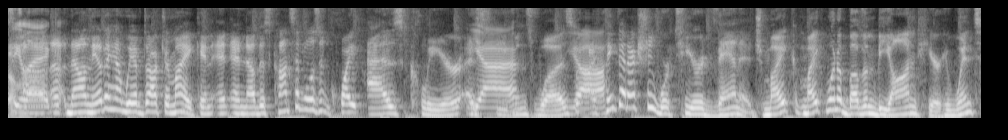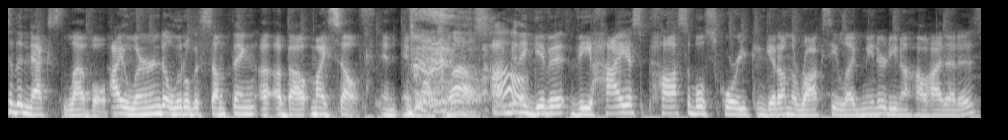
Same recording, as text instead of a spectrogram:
Roxy leg. Uh, now, on the other hand, we have Dr. Mike, and, and, and now this concept wasn't quite as clear as Yeah. Stevens was, but I think that actually worked to your advantage. Mike, Mike went above and beyond here. He went to the next level. I learned a little bit something uh, about myself in, in watching Wow. this. I'm Oh. going to give it the highest possible score you can get on the Roxy leg meter. Do you know how high that is?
